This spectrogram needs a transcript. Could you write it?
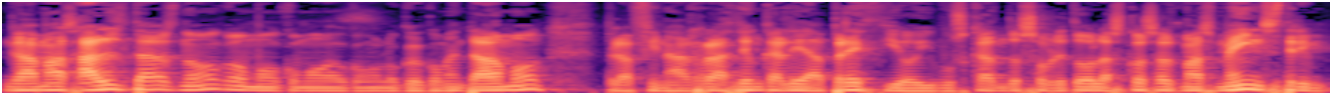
gamas altas, ¿no? Como, como, como lo que comentábamos, pero al final relación calidad-precio y buscando sobre todo las cosas más mainstream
